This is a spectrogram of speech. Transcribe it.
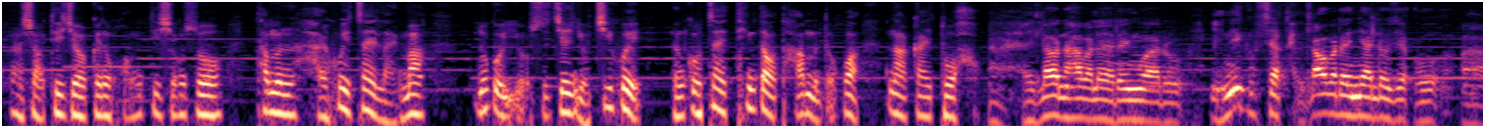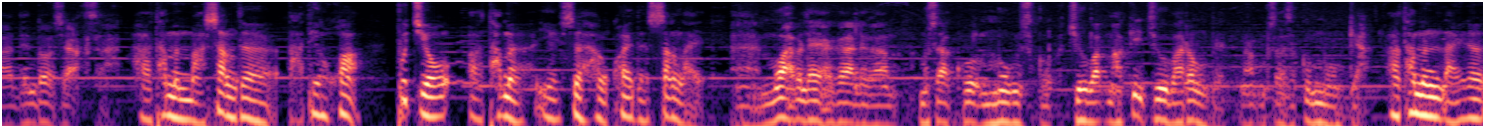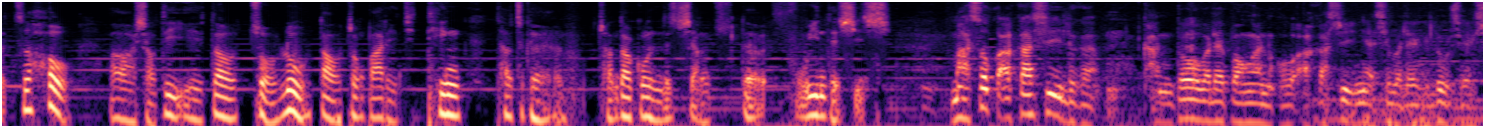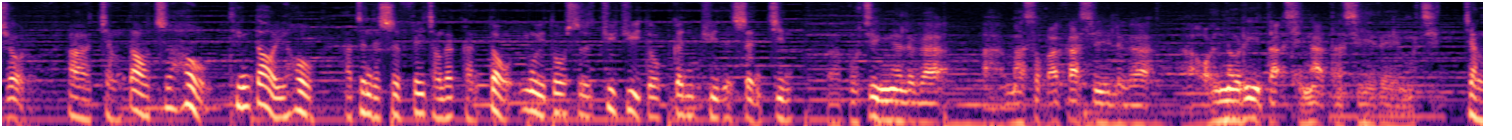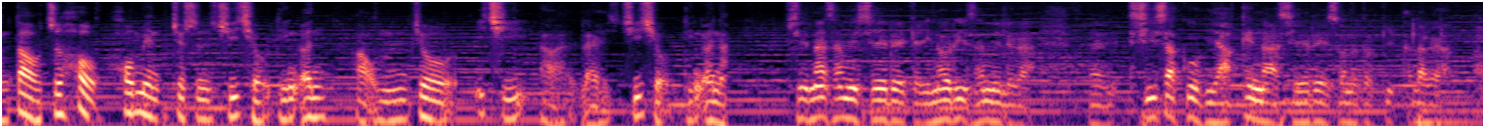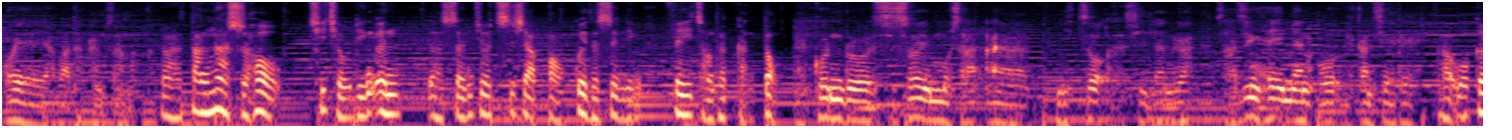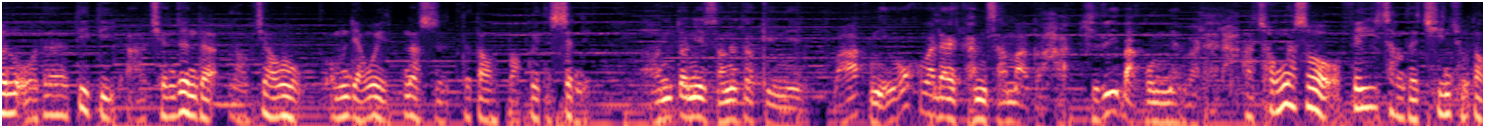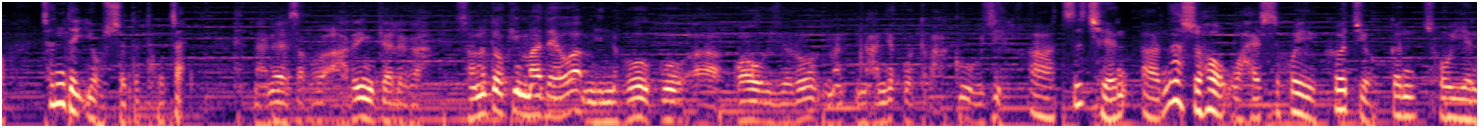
呃，小弟就跟黄弟兄说，他们还会再来吗？如果有时间有机会能够再听到他们的话，那该多好。啊，他们马上的打电话，不久啊，他们也是很快的上来。啊，他们来了之后，啊，小弟也到左路到中巴里去听他这个传道工人的讲的福音的信息。马上阿卡西那个。看到我阿卡西尼是我来个路线修了啊！讲到之后，听到以后，他真的是非常的感动，因为都是句句都根据的圣经。啊，不仅那个啊，马苏阿卡西那个啊，奥诺里达西纳达西的母亲。讲到之后，后面就是祈求灵恩啊，我们就一起啊来祈求灵恩呐。是那上面写的给诺里上面那个。西萨古比亚金纳西瑞索那个会呀，把它看上了。啊，当那时候祈求灵恩，呃，神就赐下宝贵的圣灵，非常的感动。所以穆萨呃，你做是那个黑面我感谢的。啊，我跟我的弟弟啊，前任的老教务，我们两位那时得到宝贵的圣灵。很多啊，从那时候我非常的清楚到，真的有神的同在。啊，之前啊，那时候我还是会喝酒跟抽烟。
